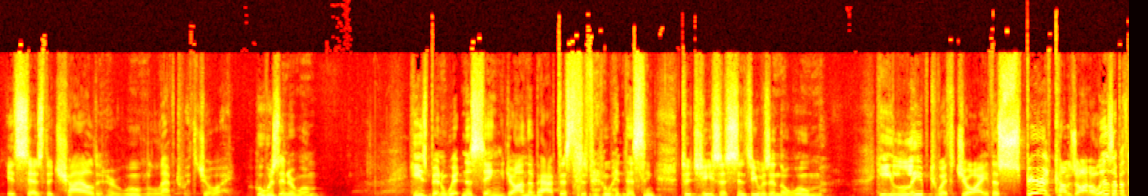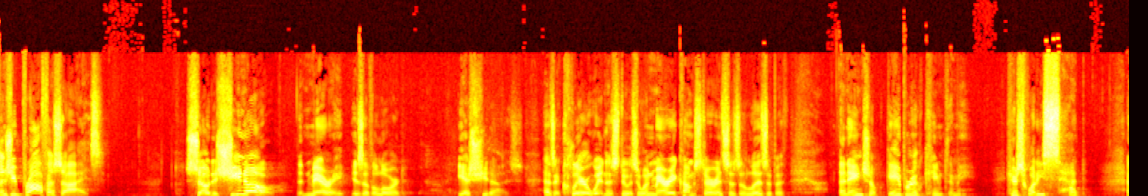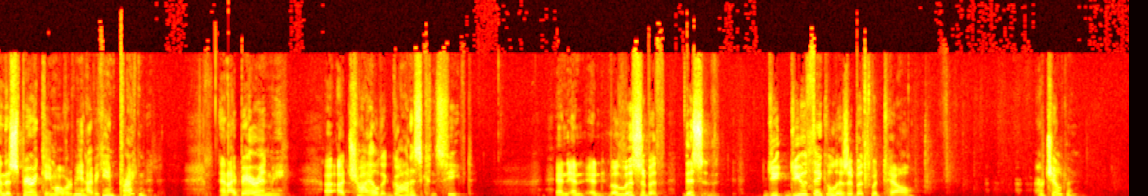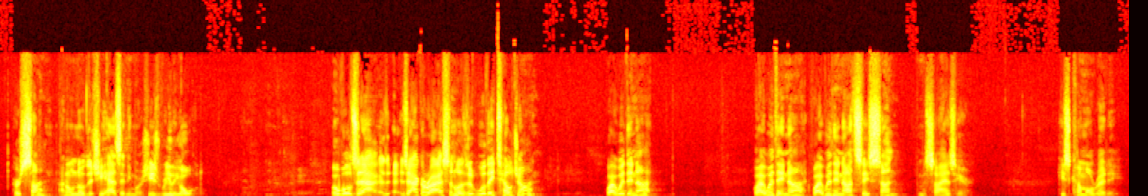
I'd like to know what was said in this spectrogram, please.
It says the child in her womb leapt with joy. Who was in her womb? He's been witnessing, John the Baptist has been witnessing to Jesus since he was in the womb. He leaped with joy. The Spirit comes on Elizabeth and she prophesies. So does she know that Mary is of the Lord? Yes, she does. Has a clear witness to it. So when Mary comes to her and says, Elizabeth, an angel, Gabriel, came to me. Here's what he said. And the Spirit came over me and I became pregnant. and I bear in me a, a child that God has conceived. And, and, and Elizabeth, this, do, do you think Elizabeth would tell her children, her son? I don't know that she has anymore. She's really old. But will Zach, Zacharias and Elizabeth, will they tell John? Why would they not? Why would they not? Why would they not say, Son, the Messiah's here? He's come already.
